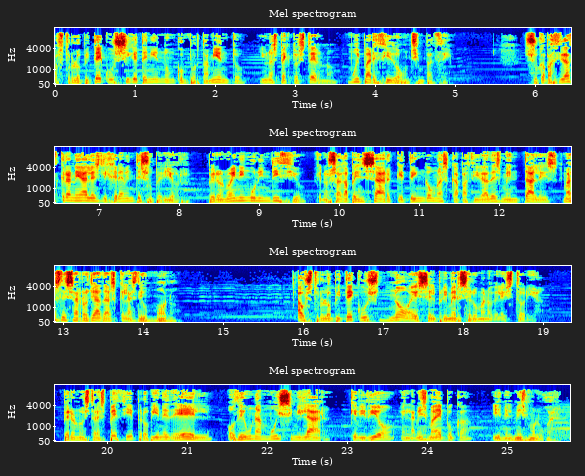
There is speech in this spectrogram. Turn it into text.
Australopithecus sigue teniendo un comportamiento y un aspecto externo muy parecido a un chimpancé. Su capacidad craneal es ligeramente superior, pero no hay ningún indicio que nos haga pensar que tenga unas capacidades mentales más desarrolladas que las de un mono. Australopithecus no es el primer ser humano de la historia, pero nuestra especie proviene de él o de una muy similar que vivió en la misma época y en el mismo lugar.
